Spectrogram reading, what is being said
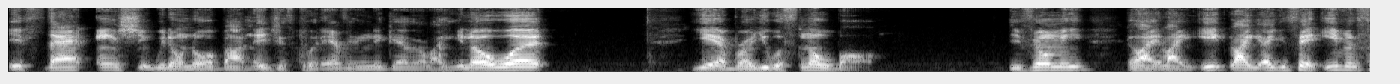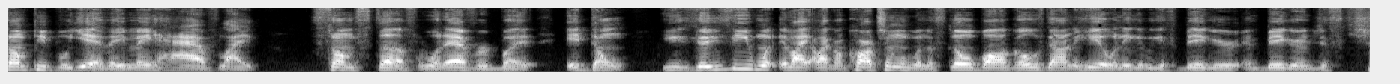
it's that and shit we don't know about, and they just put everything together. Like you know what? Yeah, bro, you a snowball. You feel me? Like like like like you said, even some people, yeah, they may have like some stuff, whatever, but it don't. You, you see when like like a cartoon when the snowball goes down the hill and it gets bigger and bigger and just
